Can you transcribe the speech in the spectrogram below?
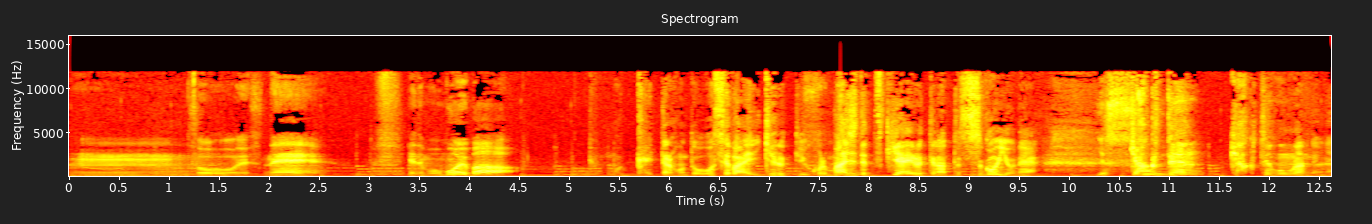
うーんそうですね。いやでも思えばもう一回言ったら本当押せばいけるっていうこれマジで付き合えるってなってすごいよね。いやすごい逆転逆転ホームランだよね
